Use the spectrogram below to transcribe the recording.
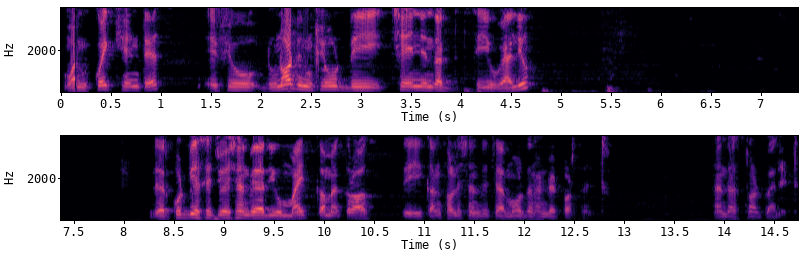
One quick hint is if you do not include the change in the Cu value there could be a situation where you might come across the consolidations which are more than 100 percent and that is not valid.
